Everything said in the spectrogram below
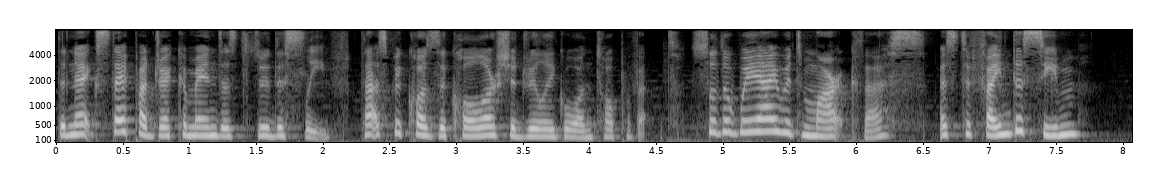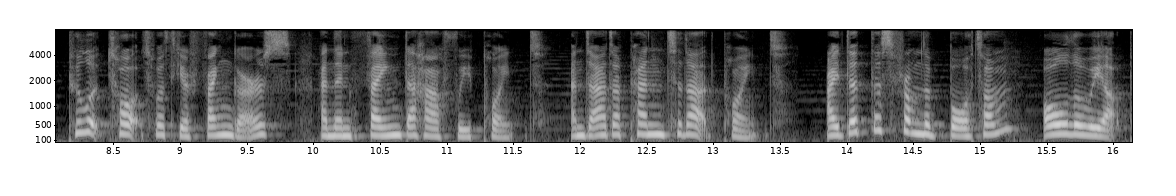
The next step I'd recommend is to do the sleeve. That's because the collar should really go on top of it. So the way I would mark this is to find the seam, pull it taut with your fingers, and then find the halfway point, and add a pin to that point. I did this from the bottom all the way up,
